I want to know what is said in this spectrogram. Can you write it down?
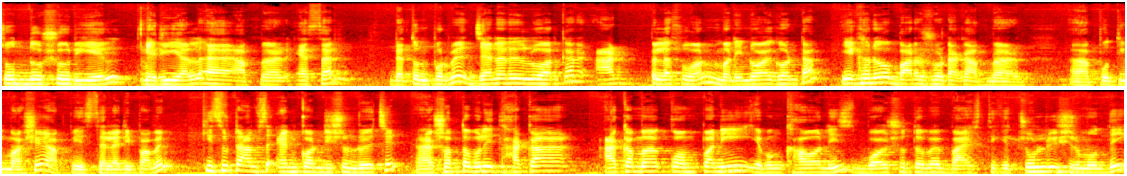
চোদ্দোশো রিয়েল, রিয়াল আপনার এসআর বেতন পড়বে। জেনারেল ওয়ার্কার আট প্লাস ওয়ান মানে নয় ঘণ্টা। এখানেও বারোশো টাকা আপনার প্রতি মাসে আপনি স্যালারি পাবেন। কিছু টার্মস অ্যান্ড কন্ডিশন রয়েছে। শর্তাবলী থাকা আকামা কোম্পানি এবং খাওয়ানিস বয়স হতে হবে বাইশ থেকে চল্লিশের মধ্যেই,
